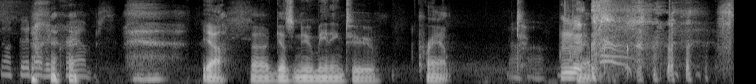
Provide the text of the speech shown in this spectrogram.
not good having cramps. yeah. Uh, gives new meaning to cramp. Cramps.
